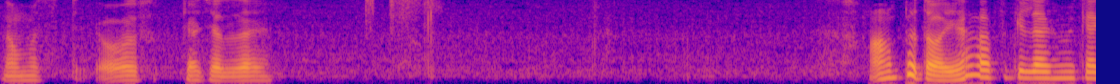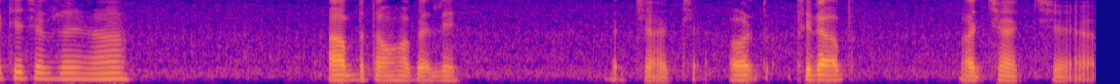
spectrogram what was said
नमस्ते, और क्या चल रहा है? आप बताओ यार, आपकी लाइफ में क्या क्या चल रहा है? हाँ। आप बताओ हाँ पहले। अच्छा अच्छा। और तो फिर आप? अच्छा अच्छा।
